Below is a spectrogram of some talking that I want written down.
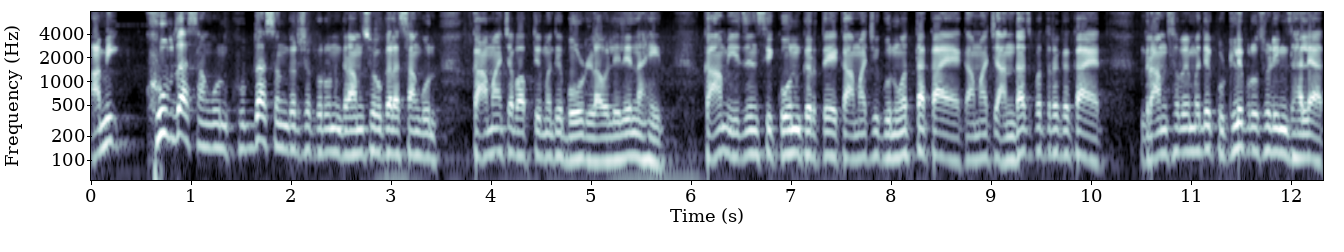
आम्ही खूपदा सांगून खूपदा संघर्ष करून ग्रामसेवकाला सांगून कामाच्या बाबतीमध्ये बोर्ड लावलेले नाहीत. काम एजन्सी कोण करते कामाची गुणवत्ता काय आहे कामाची अंदाजपत्रकं काय आहेत ग्रामसभेमध्ये कुठले प्रोसिडिंग झाल्यात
